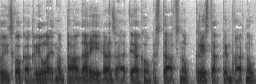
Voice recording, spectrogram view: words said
līdz kaut kā grilēt. Nu, tāda arī ir redzēta, ja kaut kas tāds. Nu, Kristap, pirmkārt, nu,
